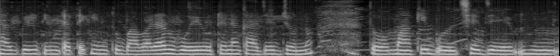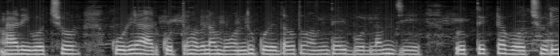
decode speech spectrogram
থাকবে এই দিনটাতে, কিন্তু বাবার আর হয়ে ওঠে না কাজের জন্য। তো মাকে বলছে যে আর এবছর করে আর করতে হবে না, বন্ধ করে দাও। তো আমি তাই বললাম যে, প্রত্যেকটা বছরই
